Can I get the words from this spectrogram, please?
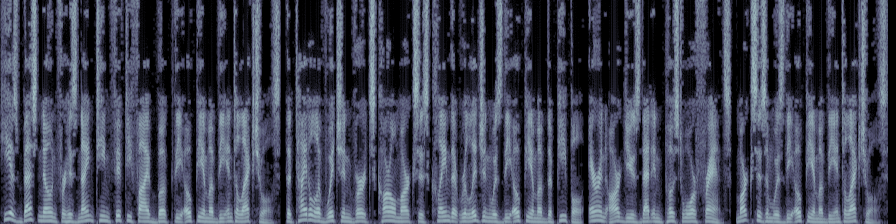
He is best known for his 1955 book The Opium of the Intellectuals, the title of which inverts Karl Marx's claim that religion was the opium of the people. Aron argues that in post-war France, Marxism was the opium of the intellectuals.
